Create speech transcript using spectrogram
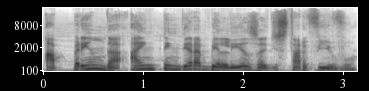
Aprenda a entender a beleza de estar vivo.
